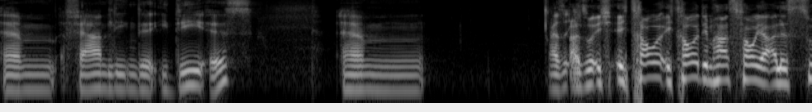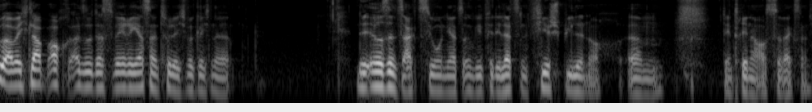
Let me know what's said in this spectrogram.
ähm, fernliegende Idee ist. Ähm, also ich, also ich, ich, traue, ich traue dem HSV ja alles zu, aber ich glaube auch, also das wäre jetzt natürlich wirklich eine, eine Irrsinnsaktion, jetzt irgendwie für die letzten vier Spiele noch ähm, den Trainer auszuwechseln.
